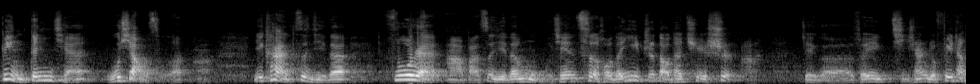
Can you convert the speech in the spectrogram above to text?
病跟前无孝子啊，一看自己的。夫人啊，把自己的母亲伺候的一直到他去世啊，这个所以启先生就非常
